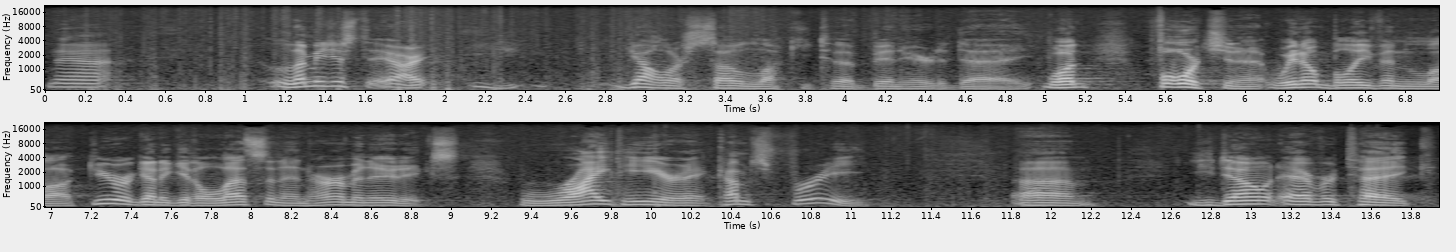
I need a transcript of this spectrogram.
Now, let me just, all right, y'all are so lucky to have been here today. Well, fortunate. We don't believe in luck. You are going to get a lesson in hermeneutics right here, and it comes free. Um, you don't ever take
